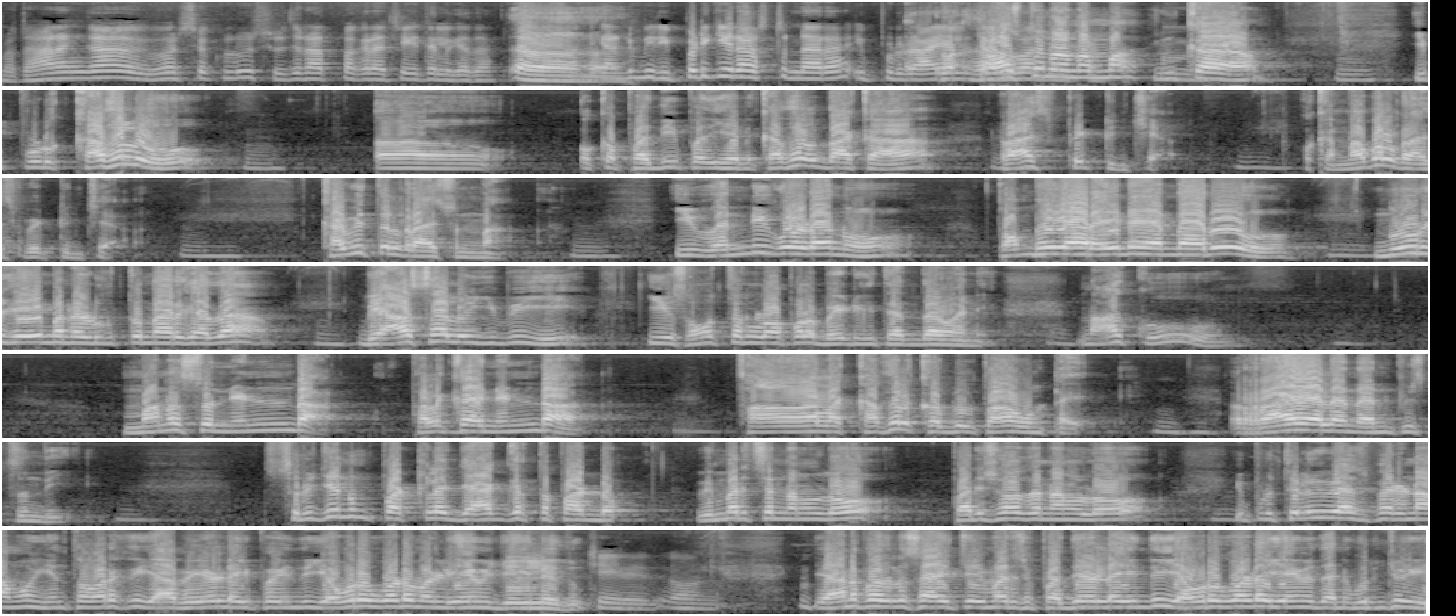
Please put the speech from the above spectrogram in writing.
ప్రధానంగా విమర్శకులు సృజనాత్మక రచయితలు కదా. అంటే మీరు ఇప్పటికీ రాస్తున్నారా ఇప్పుడు రాస్తున్నానమ్మా. ఇంకా ఇప్పుడు కథలు ఒక పది పదిహేను కథల దాకా రాసి పెట్టించా. ఒక నవల రాసి పెట్టించా. కవితలు రాసి ఉన్నా ఇవన్నీ కూడాను తొంభై ఆరు అయినాయి అన్నారు నూరు చేయమని అడుగుతున్నారు కదా. వ్యాసాలు ఇవి ఈ సంవత్సరం లోపల బయటికి తెద్దామని. నాకు మనసు నిండా తలకాయ నిండా చాలా కథలు కదులుతూ ఉంటాయి. రాయాలని అనిపిస్తుంది. సృజనం పట్ల జాగ్రత్త పడడం విమర్శనంలో పరిశోధనలో ఇప్పుడు తెలుగు వ్యాస పరిణామం ఇంతవరకు యాభై ఏళ్ళు అయిపోయింది ఎవరు కూడా మళ్ళీ ఏమీ చేయలేదు. జానపదుల సాహిత్య విమర్శ పదేళ్ళు అయింది ఎవరు కూడా ఏమి దాని గురించి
